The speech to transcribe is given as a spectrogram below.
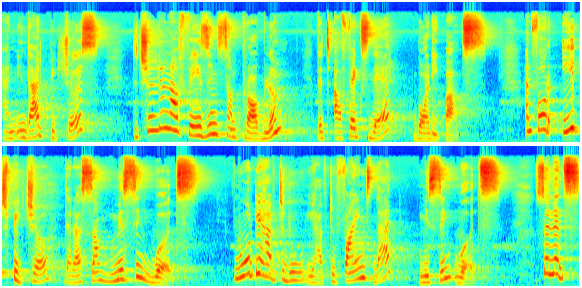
And in that pictures, the children are facing some problem that affects their body parts. And for each picture, there are some missing words. And what you have to do, you have to find that missing words. So let's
